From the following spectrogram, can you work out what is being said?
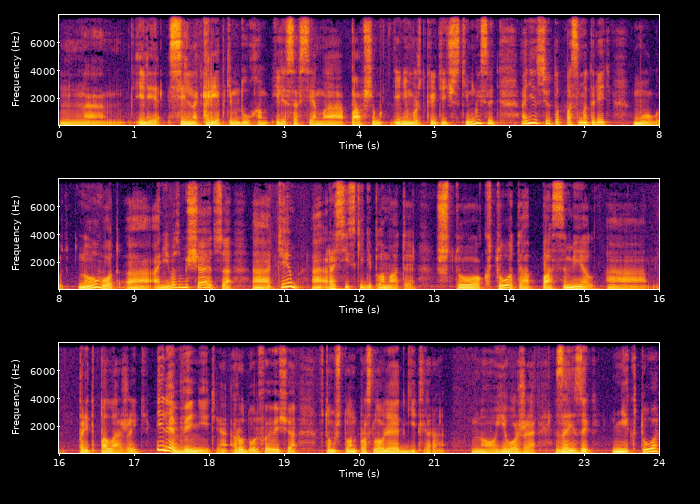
э, или сильно крепким духом, или совсем э, павшим и не может критически мыслить, они все это посмотреть могут. Ну вот, э, они возмущаются тем, российские дипломаты, что кто-то посмел предположить или обвинить Рудольфовича в том, что он прославляет Гитлера. Но его же за язык никто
